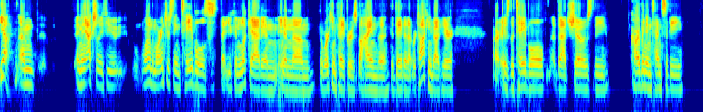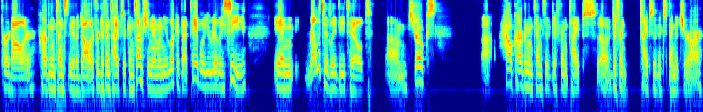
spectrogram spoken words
Yeah. Um, and actually, if you one of the more interesting tables that you can look at in in um, the working papers behind the the data that we're talking about here are, is the table that shows the carbon intensity per dollar, carbon intensity of a dollar for different types of consumption. And when you look at that table, you really see in relatively detailed um, strokes uh, how carbon intensive different types of different types of expenditure are.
